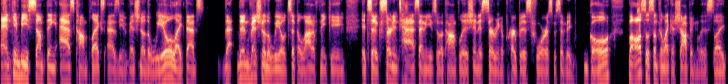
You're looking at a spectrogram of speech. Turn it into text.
and can be something as complex as the invention of the wheel like that's that the invention of the wheel took a lot of thinking it took certain tasks that it needs to accomplish and it's serving a purpose for a specific goal but also something like a shopping list like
